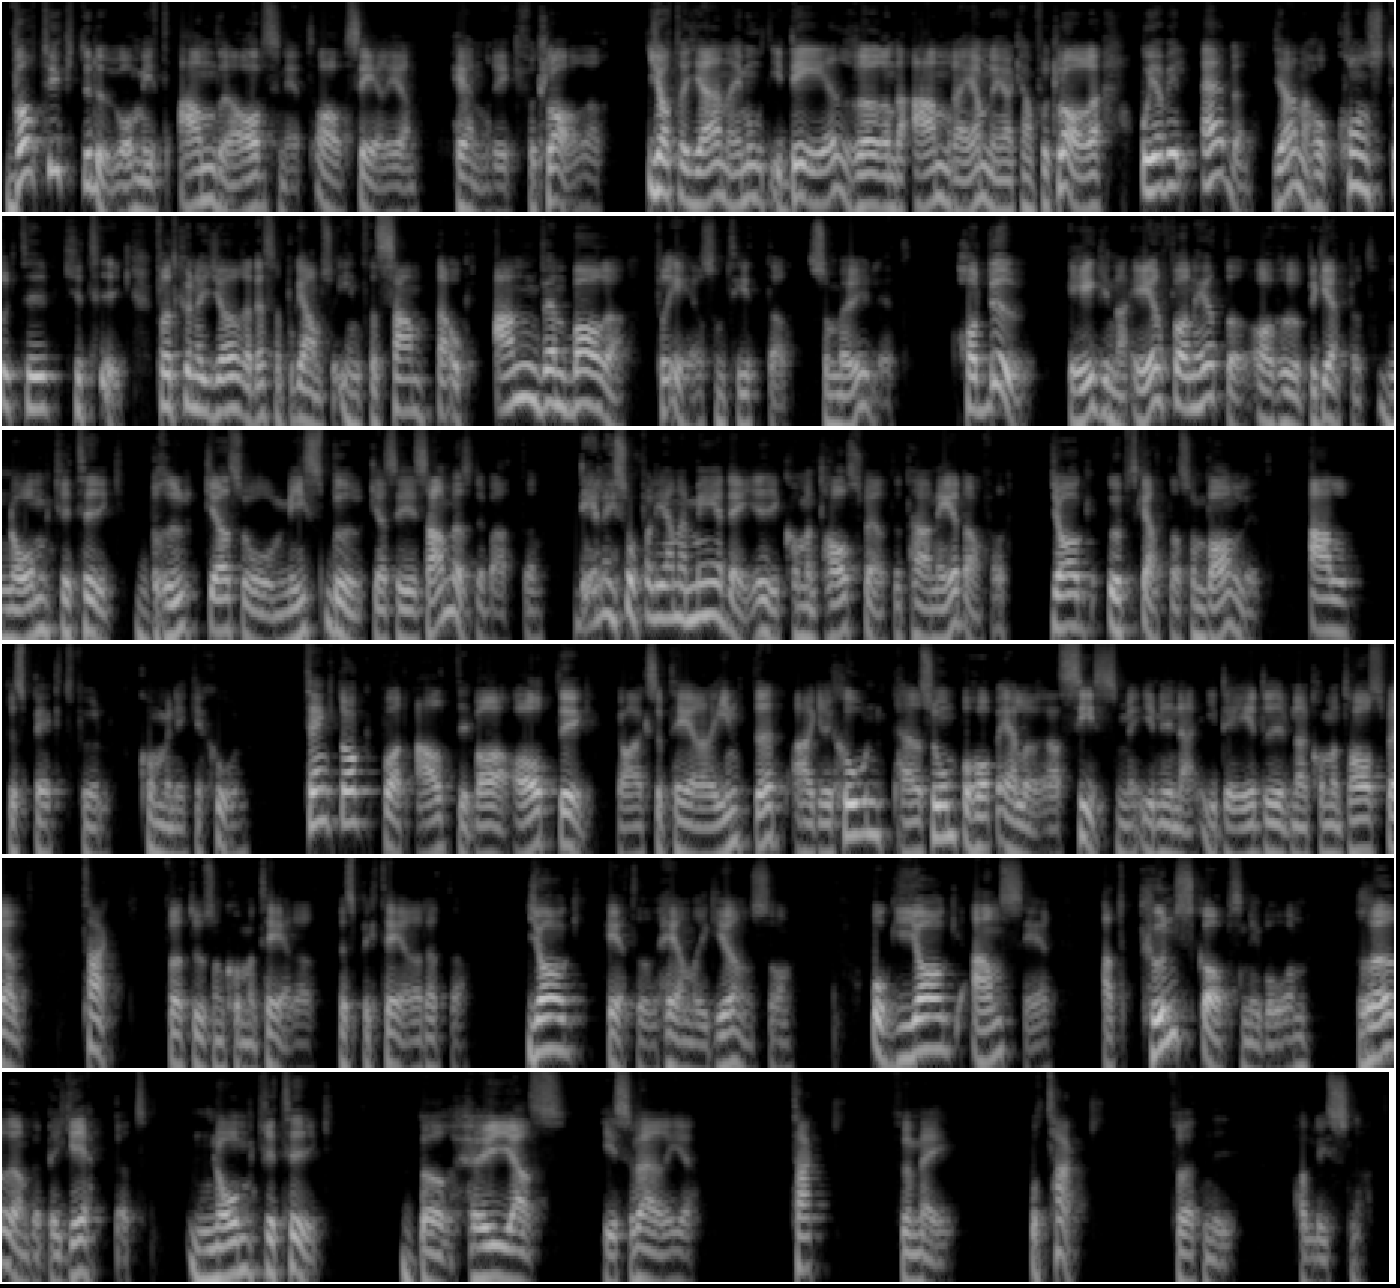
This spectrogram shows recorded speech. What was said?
Vad tyckte du om mitt andra avsnitt av serien “Henrik förklarar”? Jag tar gärna emot idéer rörande andra ämnen jag kan förklara, och jag vill även gärna ha konstruktiv kritik för att kunna göra dessa program så intressanta och användbara för er som tittar som möjligt. Har du egna erfarenheter av hur begreppet normkritik brukas och missbrukas i samhällsdebatten? Dela i så fall gärna med dig i kommentarsfältet här nedanför. Jag uppskattar som vanligt all respektfull kommunikation. Tänk dock på att alltid vara artig, jag accepterar inte aggression, personpåhopp eller rasism i mina idédrivna kommentarsfält. Tack för att du som kommenterar respekterar detta. Jag heter Henrik Jönsson, och jag anser att kunskapsnivån rörande begreppet normkritik bör höjas i Sverige. Tack för mig, och tack för att ni har lyssnat.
